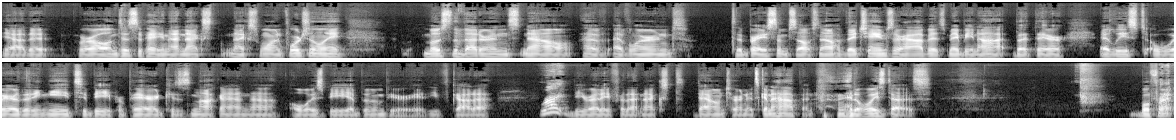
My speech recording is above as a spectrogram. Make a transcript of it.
yeah. That we're all anticipating that next next one. Fortunately, most of the veterans now have have learned to brace themselves. Now, have they changed their habits? Maybe not, but they're at least aware that they need to be prepared because it's not going to always be a boom period. You've got to Right. be ready for that next downturn. It's going to happen. it always does. Well, Frank.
